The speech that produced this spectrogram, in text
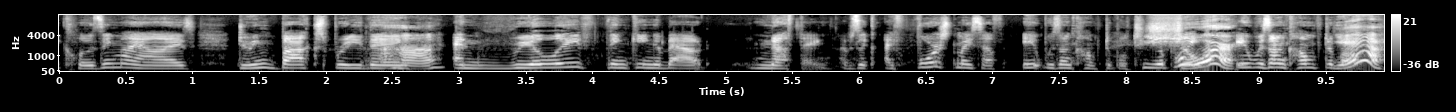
closing my eyes, doing box breathing, Uh-huh. and really thinking about nothing. I was like, I forced myself. It was uncomfortable. To your Sure. point, it was uncomfortable. Yeah.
